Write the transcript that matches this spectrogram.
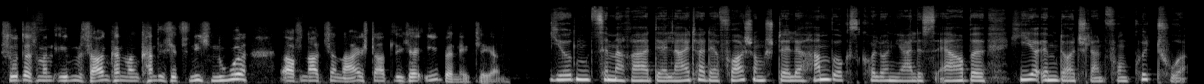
so dass man eben sagen kann, man kann das jetzt nicht nur auf nationalstaatlicher Ebene klären. Jürgen Zimmerer, der Leiter der Forschungsstelle Hamburgs koloniales Erbe, hier im Deutschlandfunk Kultur.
